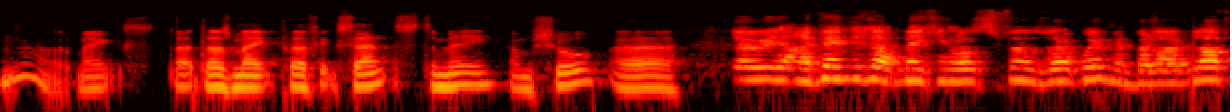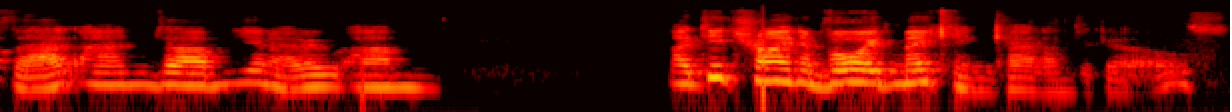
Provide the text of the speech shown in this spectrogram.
No, that makes that does make perfect sense to me. I'm sure. Uh, so I've ended up making lots of films about women, but I love that, and um, you know, um, I did try and avoid making Calendar Girls.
